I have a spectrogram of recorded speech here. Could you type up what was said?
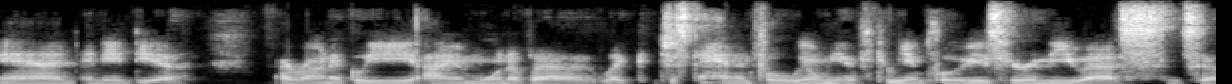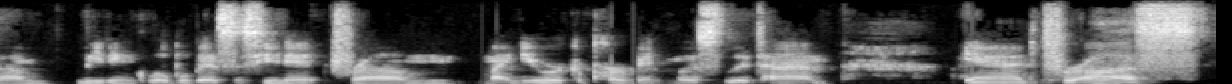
and, and India. Ironically, I am one of a, like just a handful. We only have three employees here in the US. And so I'm leading global business unit from my New York apartment most of the time. And for us,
